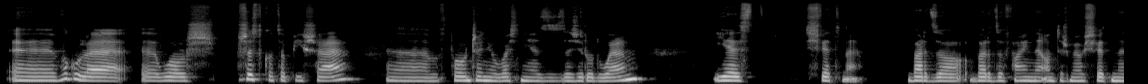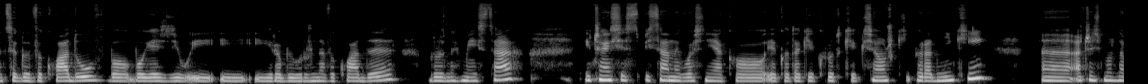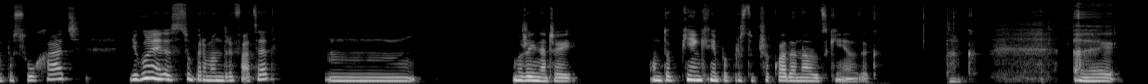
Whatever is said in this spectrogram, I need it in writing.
E, w ogóle e, Walsh wszystko, co pisze, w połączeniu właśnie ze źródłem jest świetne. Bardzo, bardzo fajne. On też miał świetny cykl wykładów, bo, bo jeździł i, i, i robił różne wykłady w różnych miejscach. I część jest spisanych właśnie jako, jako takie krótkie książki, poradniki, e, a część można posłuchać. I ogólnie to jest super mądry facet. Hmm, może inaczej. On to pięknie po prostu przekłada na ludzki język. Tak. E,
